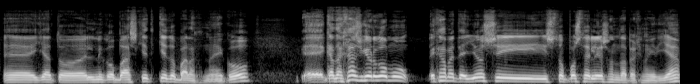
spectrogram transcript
ε, για το ελληνικό μπάσκετ και τον Παναθηναϊκό. Ε, Καταρχάς, Γιώργο μου, είχαμε τελειώσει στο πώς τελείωσαν τα παιχνίδια.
